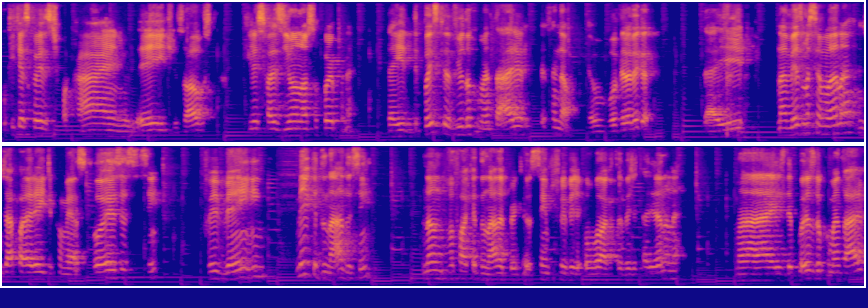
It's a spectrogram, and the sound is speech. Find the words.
o que, que as coisas, tipo a carne, o leite, os ovos, o que eles faziam no nosso corpo, né? Daí, depois que eu vi o documentário, eu falei, não, eu vou virar vegano. Daí, na mesma semana, já parei de comer as coisas, assim. Foi bem, meio que do nada, assim. Não vou falar que é do nada, porque eu sempre fui ovo vegetariano, né? Mas depois do documentário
